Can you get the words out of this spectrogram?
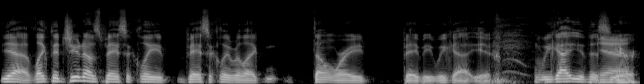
Yeah, like the Junos basically basically were like, "Don't worry, baby, we got you. we got you this Yeah. year."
